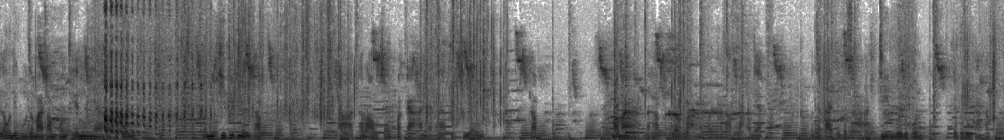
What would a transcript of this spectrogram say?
แล้ววันนี้ผมจะมาทำคอนเทนต์นี้ครับทุกคนมันมีคลิปคลิปหนึ่งครับอ่าถ้าเราใช้ปากกาเนี่ยนะฮะเขียน กับมาม่านะครับ แล้ววางลงไปในกระดาษเปล่าเนี่ยมันจะกลายเป็นภาษาจีนเลยทุกคนเดี๋ยวไปดูกันครับเดี๋ยว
